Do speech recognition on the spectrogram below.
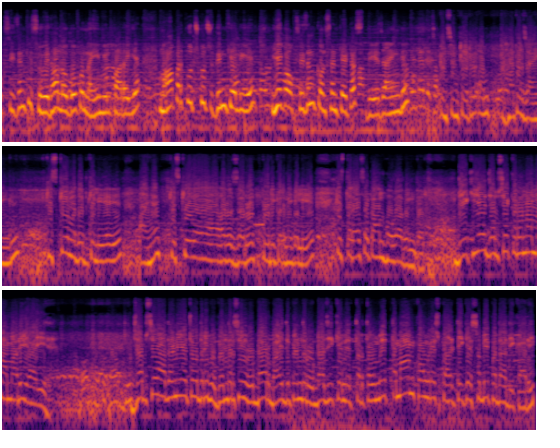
ऑक्सीजन की सुविधा लोगों को नहीं मिल पा रही है, वहाँ पर कुछ कुछ दिन के लिए ये ऑक्सीजन कॉन्सेंट्रेटर्स दिए जाएँगे। कंसंट्रेटर अब कहाँ पर जाएँगे। किसकी मदद के लिए ये आए हैं? किसकी ज़रूरत पूरी करने के लिए? किस तरह से काम होगा अब पर? देखिए, जब से कोरोना महामारी आई है जब से आदरणीय चौधरी भूपेंद्र सिंह हुड्डा और भाई दीपेंद्र हुड्डा जी के नेतृत्व में तमाम कांग्रेस पार्टी के सभी पदाधिकारी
